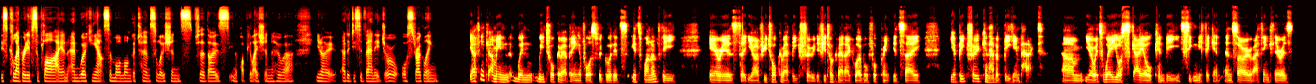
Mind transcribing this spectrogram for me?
this collaborative supply and, and working out some more longer term solutions for those in the population who are you know at a disadvantage or, or struggling yeah i think i mean when we talk about being a force for good it's it's one of the areas that, you know, if you talk about big food, if you talk about our global footprint, you'd say, yeah, big food can have a big impact. Um, you know, it's where your scale can be significant. And so I think there is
